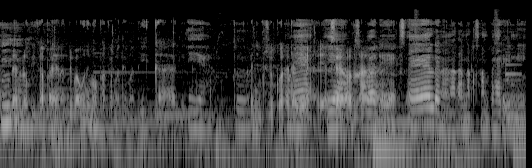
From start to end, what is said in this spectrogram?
Dan logika paling enak dibangun memang pakai matematika gitu. iya betul. Makanya bersyukur ada Makanya, ya, iya, Excel semoga online. ada Excel dan anak-anak sampai hari ini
